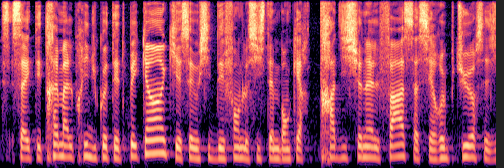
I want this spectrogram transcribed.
ça a été très mal pris du côté de Pékin, qui essaie aussi de défendre le système bancaire traditionnel face à ces ruptures, ces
